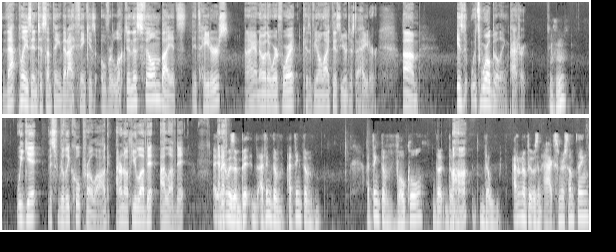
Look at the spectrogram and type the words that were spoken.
that plays into something that I think is overlooked in this film by its its haters and I got no other word for it because if you don't like this, you're just a hater. Um, is it's world building, Patrick. Mm-hmm. We get this really cool prologue. I don't know if you loved it. I loved it. And, it I, was a bit. I think the. I think the. I think the vocal. The the uh-huh. the. I don't know if it was an accent or something,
